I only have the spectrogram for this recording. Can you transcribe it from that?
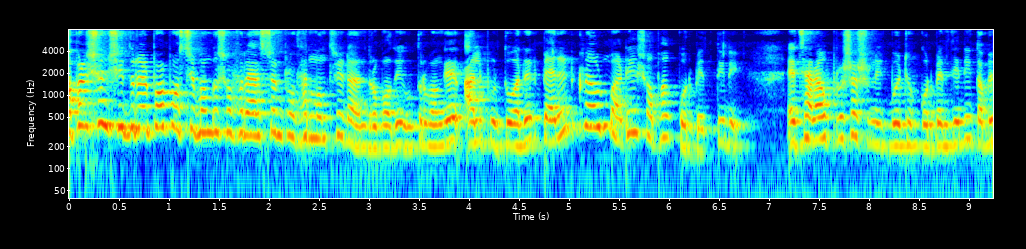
অপারেশন সিঁদুরের পর পশ্চিমবঙ্গ সফরে আসছেন প্রধানমন্ত্রী নরেন্দ্র মোদী। উত্তরবঙ্গের আলিপুরদুয়ারের প্যারেড গ্রাউন্ড মাঠে সভা করবেন তিনি। এছাড়াও প্রশাসনিক বৈঠক করবেন তিনি। তবে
